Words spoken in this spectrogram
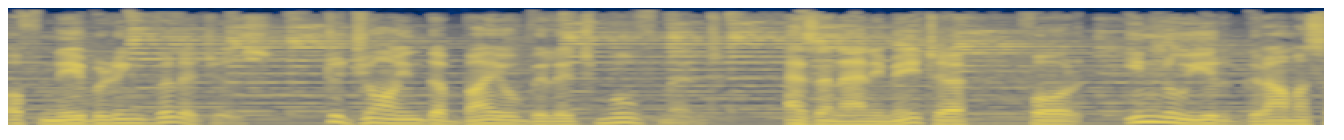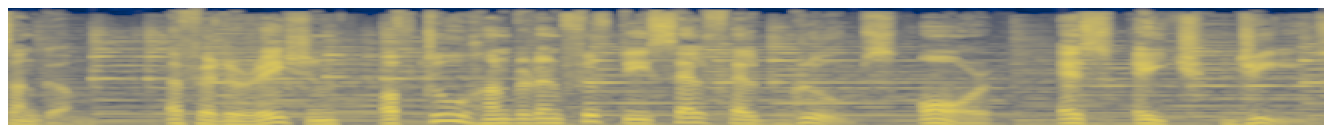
of neighboring villages to join the Bio Village movement as an animator for Innuyir Grama Sangam, a federation of 250 self-help groups or SHGs,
